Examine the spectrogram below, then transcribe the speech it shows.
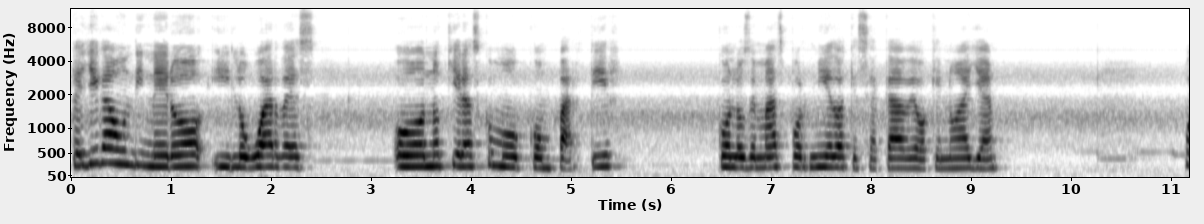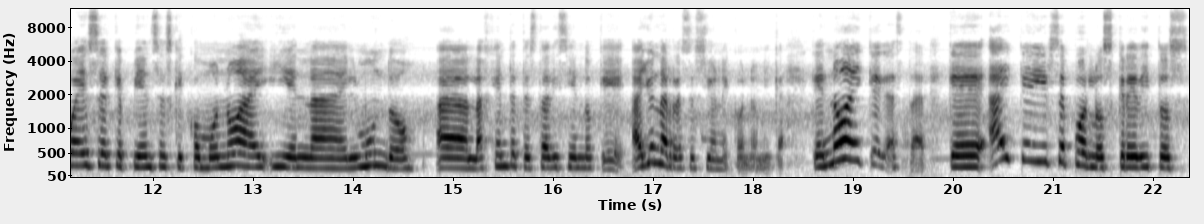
te llega un dinero y lo guardes o no quieras como compartir con los demás por miedo a que se acabe o a que no haya. Puede ser que pienses que como no hay y en el mundo la gente te está diciendo que hay una recesión económica, que no hay que gastar, que hay que irse por los créditos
